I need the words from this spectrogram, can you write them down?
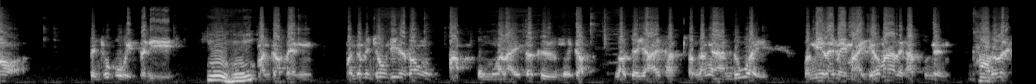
ก็เป็นช่วงโควิดพอดีอือหือมันก็เป็นมันก็เป็นช่วงที่จะต้องปรับปรุงอะไรก็คือเหมือนกับเราจะย้ายสำนักงานด้วย มันมีอะไรใหม่ๆเยอะมากเลยครับคุณหนึ่งครับก็เลย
